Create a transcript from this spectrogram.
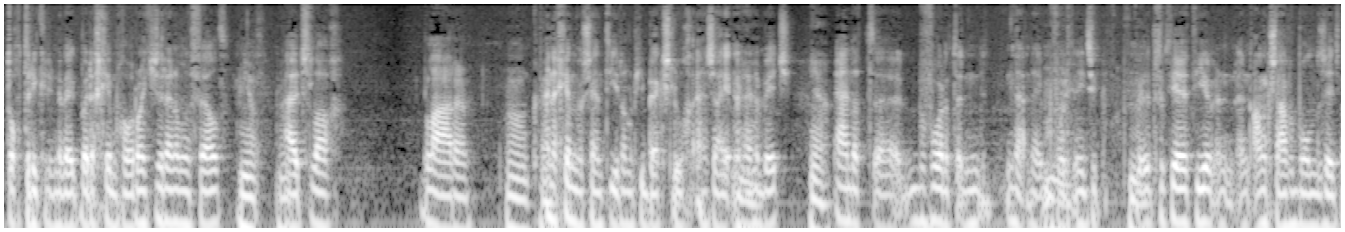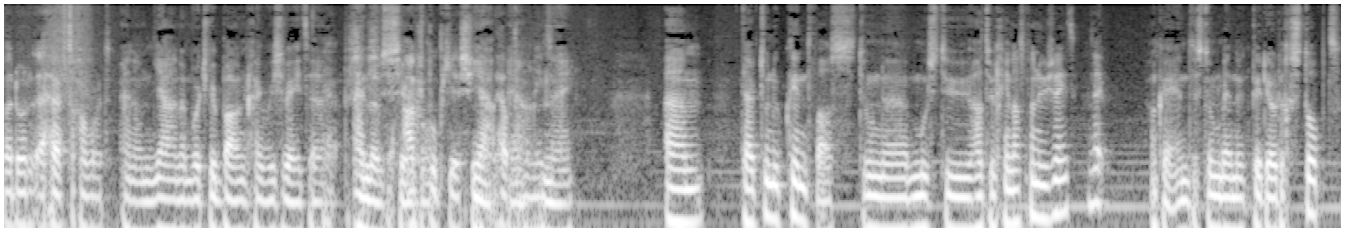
toch drie keer in de week bij de gym gewoon rondjes rennen op het veld. Ja. ja. Uitslag, blaren. En een gymdocent die je dan op je bek sloeg en zei, Ja. ren een bitch. Ja. En dat eh bevordert, een- nou, nee, bevordert Nee. niet. Het Nee. dat hier een, een angst aan verbonden zit, waardoor het heftiger wordt. En dan, ja, dan word je weer bang, ga je weer zweten. Eindeloze Ja, cirkel. angstpoepjes, ja, dat helpt allemaal niet. Nee. Ehm, daar, toen u kind was, toen moest u, had u geen last van uw zweet? Nee. Oké, en dus toen ben u de periode gestopt.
